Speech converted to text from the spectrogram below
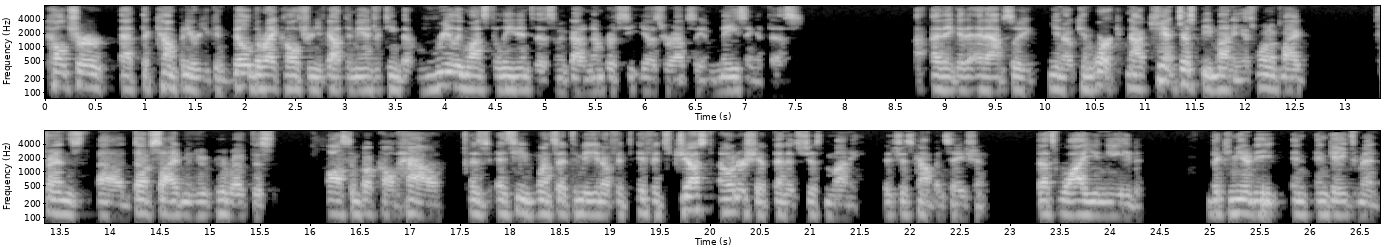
culture at the company or you can build the right culture and you've got the manager team that really wants to lean into this and we've got a number of ceos who are absolutely amazing at this. I think it, it absolutely you know can work. Now it can't just be money. As one of my friends uh, dov seidman who, who wrote this awesome book called how as, as he once said to me you know if, if it's just ownership then it's just money. It's just compensation. That's why you need the community in, engagement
